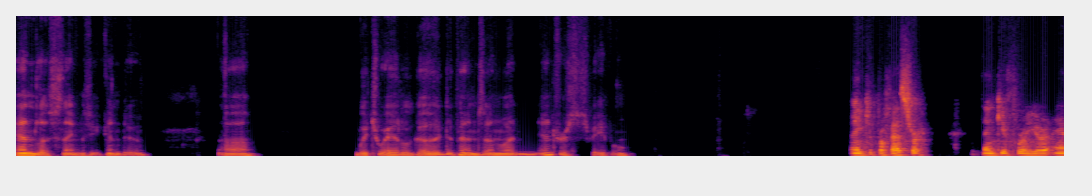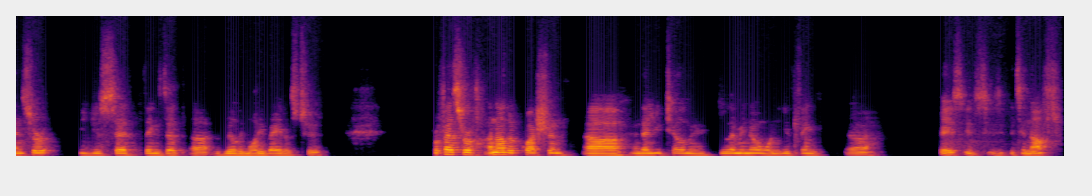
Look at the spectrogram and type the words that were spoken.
endless things you can do. Uh, which way it'll go depends on what interests people. Thank you, Professor. Thank you for your answer. You said things that uh, really motivate us to. Professor, another question, uh, and then you tell me, you let me know when you think uh, it's, it's, it's enough.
